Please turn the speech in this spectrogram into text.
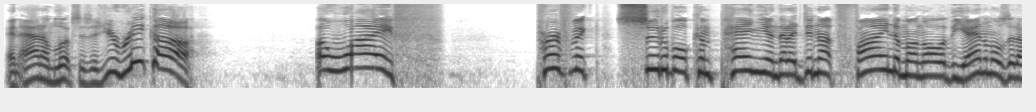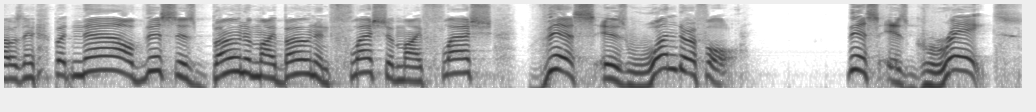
And Adam looks and says, Eureka! A wife! Perfect, suitable companion that I did not find among all of the animals that I was naming. But now this is bone of my bone and flesh of my flesh. This is wonderful. This is great.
